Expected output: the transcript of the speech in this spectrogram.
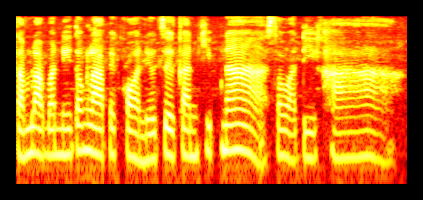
สำหรับวันนี้ต้องลาไปก่อนเดี๋ยวเจอกันคลิปหน้า สวัสดีค่ะ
